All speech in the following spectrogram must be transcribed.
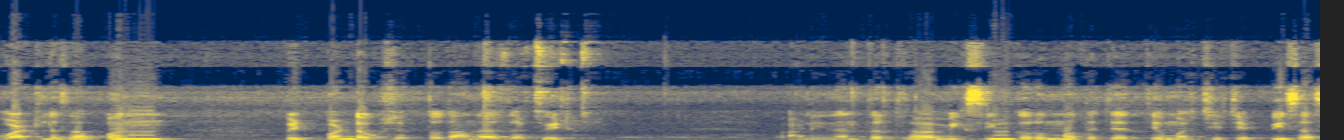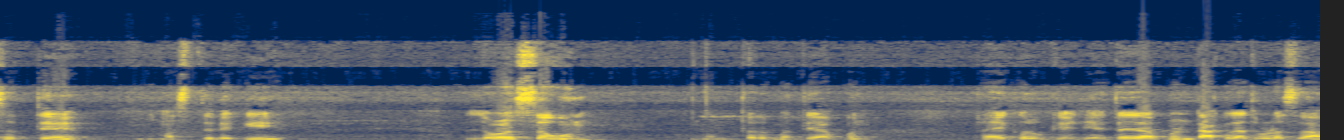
वाटलंच आपण पीठ पण टाकू शकतो तांदळाचं पीठ. आणि नंतर तसा मिक्सिंग करून मग त्याच्यात ते मच्छीचे पीस असतात ते मस्तपैकी लोळसवून नंतर मग ते आपण फ्राय करू घ्यायचे. ह्याच्यात आपण टाकला थोडासा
